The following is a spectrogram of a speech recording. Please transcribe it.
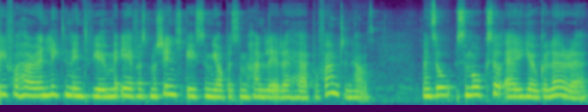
vi få höra en liten intervju med Eva Smoczynski som jobbar som handledare här på Fountain House. Men så, som också är yogalärare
